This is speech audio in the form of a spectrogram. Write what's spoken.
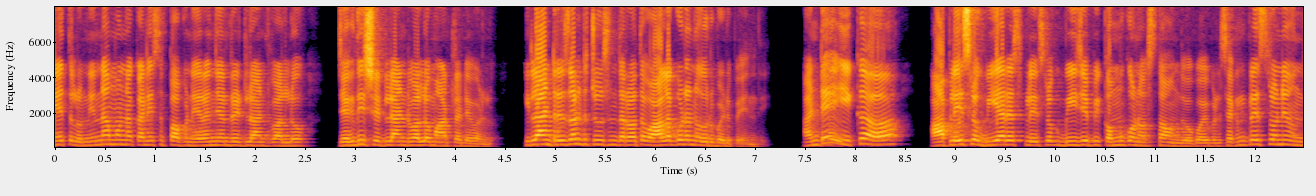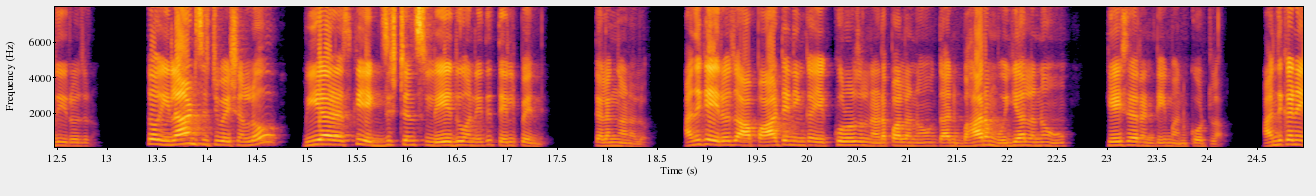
నేతలు నిన్న మొన్న కనీసం పాప నిరంజన్ రెడ్డి లాంటి వాళ్ళు జగదీష్ రెడ్డి లాంటి వాళ్ళు మాట్లాడేవాళ్ళు. ఇలాంటి రిజల్ట్ చూసిన తర్వాత వాళ్ళకు కూడా నోరు పడిపోయింది. అంటే ఇక ఆ ప్లేస్లో బీఆర్ఎస్ ప్లేస్లో బీజేపీ కమ్ముకొని వస్తూ ఉంది ఒకవైపు సెకండ్ ప్లేస్లోనే ఉంది ఈ రోజున. సో ఇలాంటి సిచ్యువేషన్లో బీఆర్ఎస్కి ఎగ్జిస్టెన్స్ లేదు అనేది తెలిపింది తెలంగాణలో. అందుకే ఈరోజు ఆ పార్టీని ఇంకా ఎక్కువ రోజులు నడపాలనో దాని భారం మొయ్యాలనో కేసీఆర్ అండ్ టీం అనుకోట్లా అందుకనే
